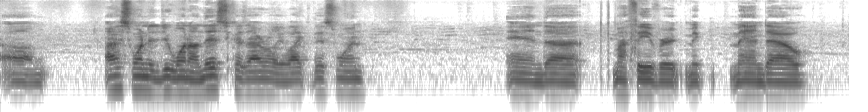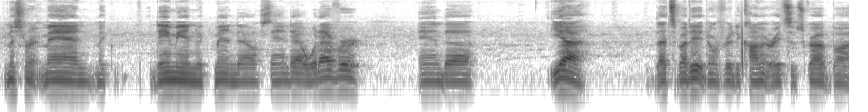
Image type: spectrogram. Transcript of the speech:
um, I just wanted to do one on this because I really like this one. And uh, my favorite McMandow, Mr. McMahon, Mc, Damien McMandow, Sandow, whatever. And uh, yeah, that's about it. Don't forget to comment, rate, subscribe. Bye.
